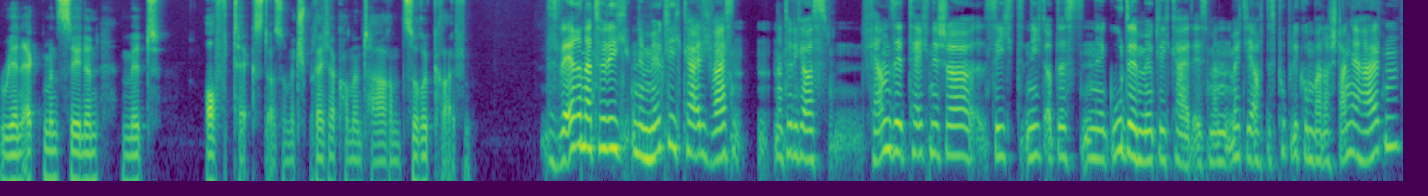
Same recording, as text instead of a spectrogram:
Reenactment-Szenen mit Off-Text, also mit Sprecherkommentaren zurückgreifen? Das wäre natürlich eine Möglichkeit. Ich weiß natürlich aus fernsehtechnischer Sicht nicht, ob das eine gute Möglichkeit ist. Man möchte ja auch das Publikum bei der Stange halten.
